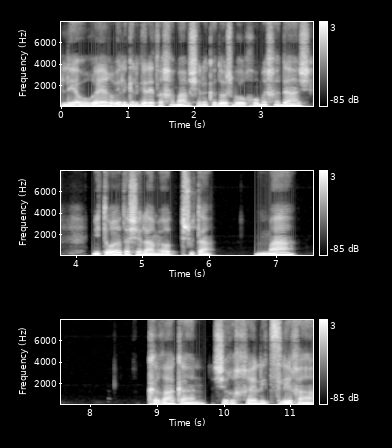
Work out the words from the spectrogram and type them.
לעורר ולגלגל את רחמיו של הקדוש ברוך הוא מחדש, מתעוררת השאלה המאוד פשוטה, מה קרה כאן שרחל הצליחה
